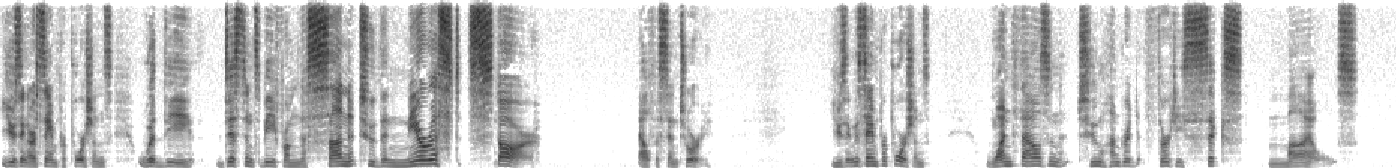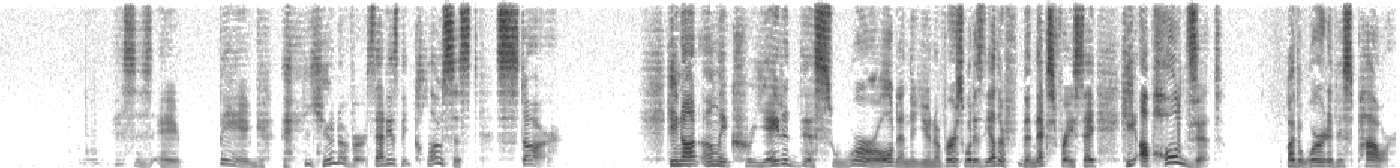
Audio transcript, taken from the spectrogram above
using our same proportions, would the distance be from the sun to the nearest star, Alpha Centauri? Using the same proportions, 1,236 miles. This is a big universe. That is the closest star. He not only created this world and the universe, what does the other the next phrase say? He upholds it by the word of his power.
